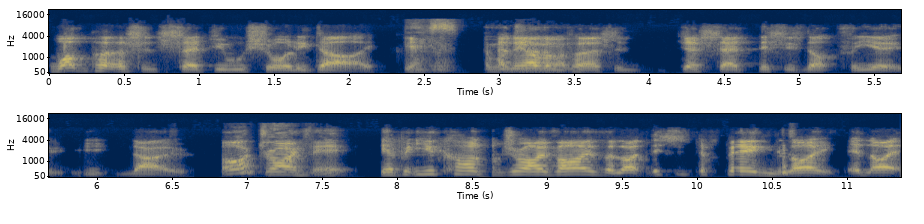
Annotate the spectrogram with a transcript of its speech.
one person said you will surely die, Yes. and what's the other person just said this is not for you. you. No. I'll drive it. Yeah, but you can't drive either. Like this is the thing. Like, like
